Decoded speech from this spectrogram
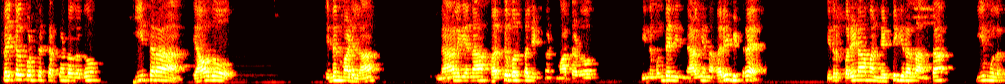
ಸೈಕಲ್ ಕೊಡ್ಸಕ್ ಕರ್ಕೊಂಡು ಹೋಗೋದು, ಈ ತರ ಯಾವುದು ಇದನ್ ಮಾಡಿಲ್ಲ. ನಾಲ್ಗೆನ ಹದ್ದು ಬಸ್ತಲ್ಲಿ ಇಟ್ಕೊಂಡು ಮಾತಾಡೋ. ಇನ್ನು ಮುಂದೆ ನಿನ್ ನಾಲ್ಗೆನ ಹರಿ ಬಿಟ್ರೆ ಇದ್ರ ಪರಿಣಾಮ ನೆಟ್ಟಿಗಿರಲ್ಲ ಅಂತ ಈ ಮೂಲಕ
